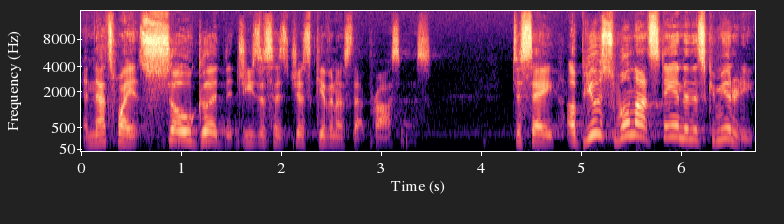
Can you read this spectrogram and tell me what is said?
And that's why it's so good that Jesus has just given us that process. To say, abuse will not stand in this community.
